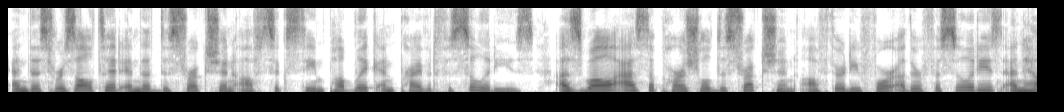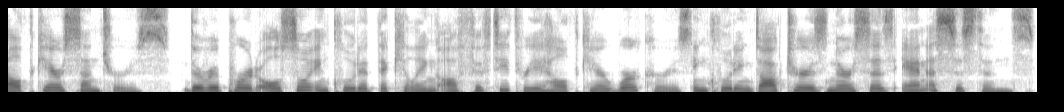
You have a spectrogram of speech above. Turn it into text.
and this resulted in the destruction of 16 public and private facilities, as well as the partial destruction of 34 other facilities and healthcare centers. The report also included the killing of 53 healthcare workers, including doctors, nurses, and assistants,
